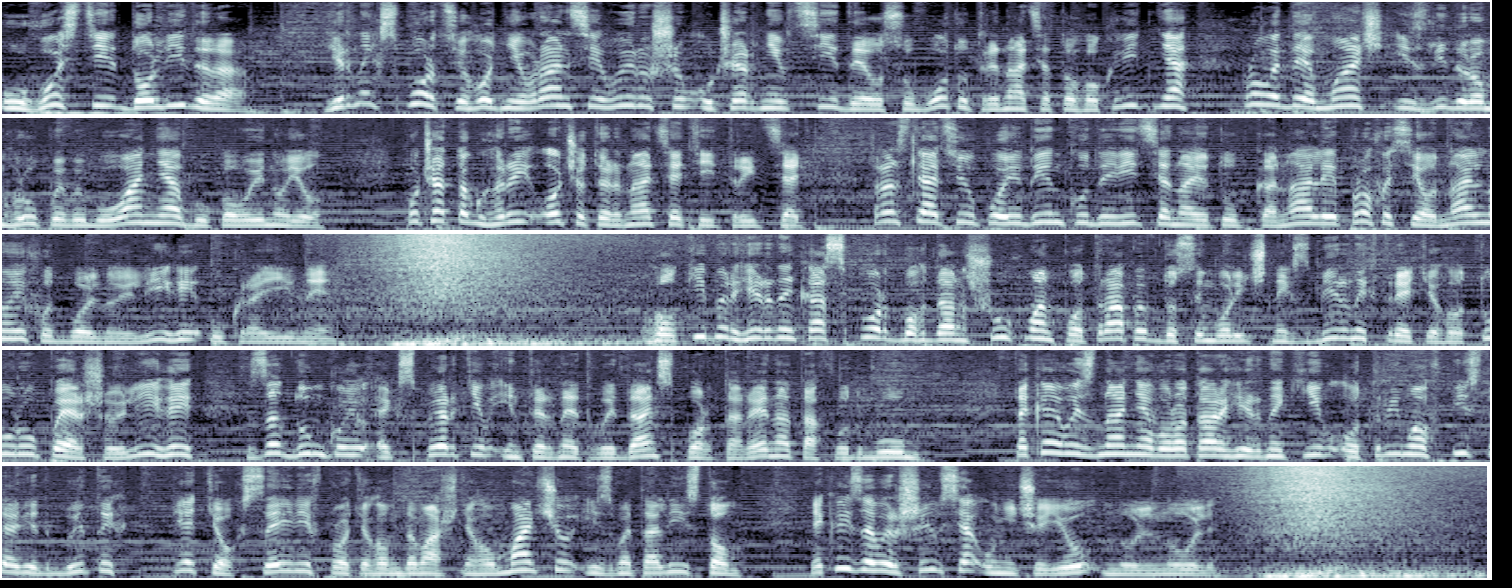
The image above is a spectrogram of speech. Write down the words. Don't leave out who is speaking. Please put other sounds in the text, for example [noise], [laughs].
Speaker 1: У гості до лідера. Гірник спорт сьогодні вранці вирушив у Чернівці, де у суботу, 13 квітня, проведе матч із лідером групи вибування Буковиною. Початок гри о 14.30. Трансляцію поєдинку дивіться на ютуб-каналі Професіональної футбольної ліги України. Голкіпер гірника спорт Богдан Шухман потрапив до символічних збірних третього туру першої ліги за думкою експертів інтернет-видань Спортарена та Футбум. Таке визнання воротар гірників отримав після відбитих п'ятьох сейвів протягом домашнього матчу із металістом, який завершився у нічию 0-0.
